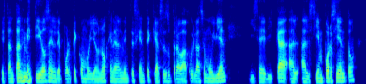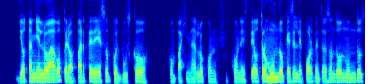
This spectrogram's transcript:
están tan metidos en el deporte como yo, ¿no? Generalmente es gente que hace su trabajo y lo hace muy bien y se dedica al, al 100%. Yo también lo hago, pero aparte de eso, pues busco compaginarlo con, con este otro mundo que es el deporte. Entonces son dos mundos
